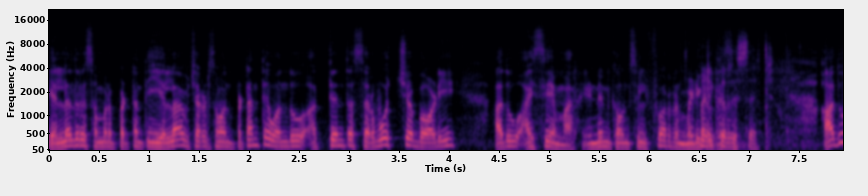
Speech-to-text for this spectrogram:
ಎಲ್ಲದರ ಸಂಬಂಧಪಟ್ಟಂತೆ ಈ ಎಲ್ಲ ವಿಚಾರಕ್ಕೆ ಸಂಬಂಧಪಟ್ಟಂತೆ ಒಂದು ಅತ್ಯಂತ ಸರ್ವೋಚ್ಚ ಬಾಡಿ ಅದು I C M R Indian council for medical research ಅದು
